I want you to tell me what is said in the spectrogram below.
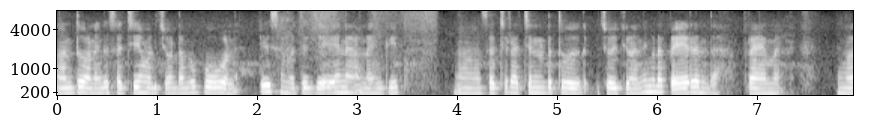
നന്ദുവാണെങ്കിൽ സച്ചിയെ വിളിച്ചുകൊണ്ട് അങ്ങ് പോവുകയാണ് ഈ സമയത്ത് ജയനാണെങ്കിൽ സച്ചിയുടെ അച്ഛന്റെ അടുത്ത് ചോദിക്കണം നിങ്ങളുടെ പേരെന്താ? പ്രേമൻ. നിങ്ങൾ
